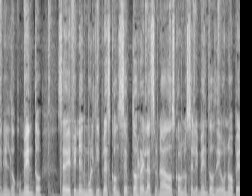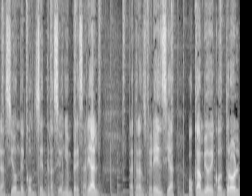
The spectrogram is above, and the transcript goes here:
En el documento se definen múltiples conceptos relacionados con los elementos de una operación de concentración empresarial, la transferencia o cambio de control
